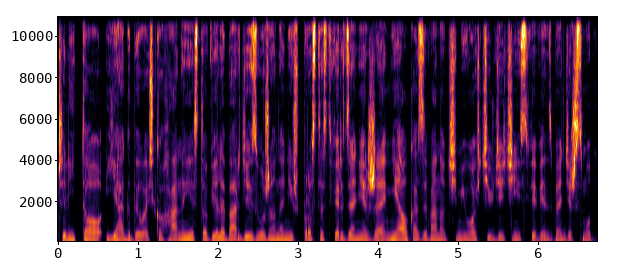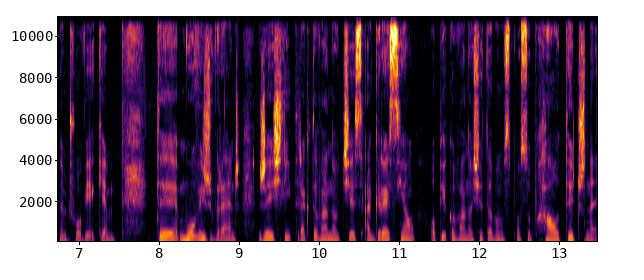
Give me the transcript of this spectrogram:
Czyli to, jak byłeś kochany, jest o wiele bardziej złożone niż proste stwierdzenie, że nie okazywano ci miłości w dzieciństwie, więc będziesz smutnym człowiekiem. Ty mówisz wręcz, że jeśli traktowano cię z agresją, opiekowano się tobą w sposób chaotyczny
